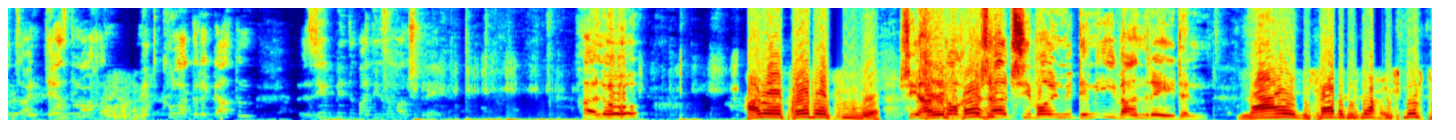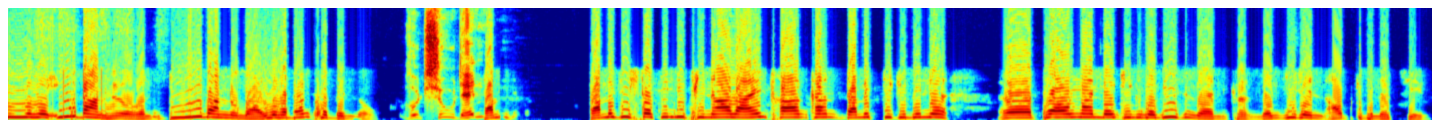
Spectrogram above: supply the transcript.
jetzt einen Test machen mit Coolaggregaten. Sie bitte bei diesem Mann sprechen. Hallo? Hallo, Vorderziege. Sie haben Äh, doch gesagt, Sie wollen mit dem Ivan reden. Nein, ich habe gesagt, ich möchte Ihre IBAN hören. Die IBAN-Nummer, Ihre Bankverbindung. Wozu denn? damit, damit ich das in die Finale eintragen kann, damit die Gewinne äh, per Online-Banking überwiesen werden können, wenn Sie den Hauptgewinn erzielen.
